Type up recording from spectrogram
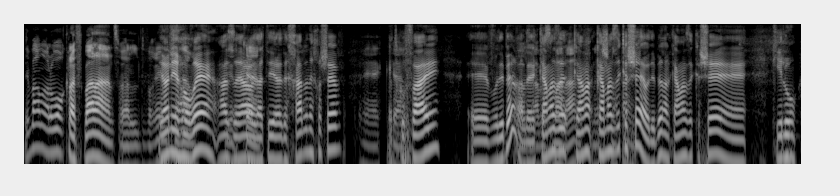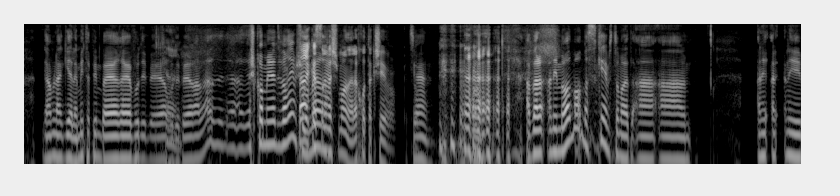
דיברנו על Work-Life Balance ועל דברים... יוני הורה, אז היה כן. לדעתי ילד אחד, אני חושב, אה, כן. בתקופה ההיא. והוא דיבר על כמה זה קשה, הוא דיבר על כמה זה קשה, כאילו... גם להגיע למיטאפים בערב, הוא דיבר, כן. הוא דיבר על... יש כל מיני דברים שהוא אומר... פרק 28, לכו תקשיבו. כן. אבל אני מאוד מאוד מסכים, זאת אומרת, אני, אני, אני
